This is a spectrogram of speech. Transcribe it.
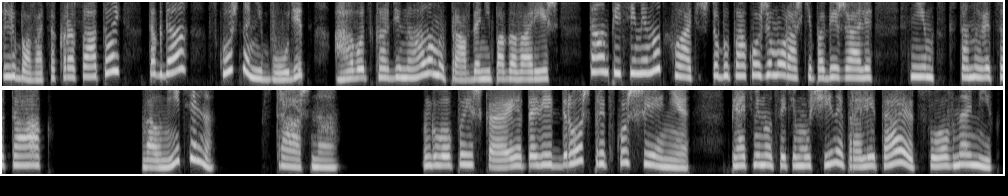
любоваться красотой, тогда скучно не будет. А вот с кардиналом и правда не поговоришь. Там пяти минут хватит, чтобы по коже мурашки побежали. С ним становится так... Волнительно? Страшно. Глупышка, это ведь дрожь предвкушения. Пять минут с этим мужчиной пролетают, словно миг.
